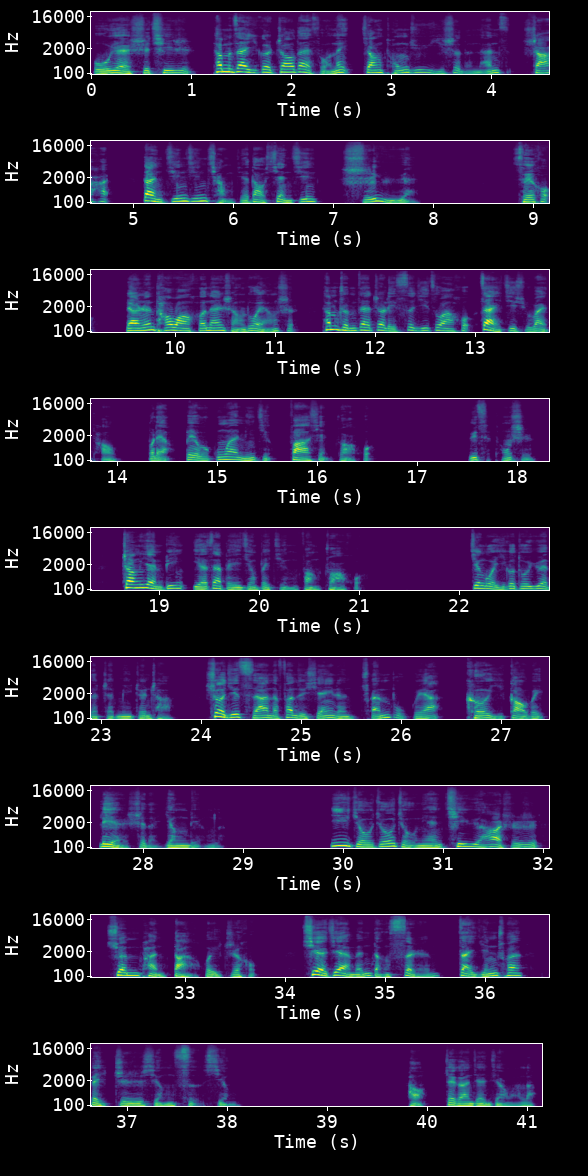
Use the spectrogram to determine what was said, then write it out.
五月十七日，他们在一个招待所内将同居一室的男子杀害，但仅仅抢劫到现金十余元。随后，两人逃往河南省洛阳市，他们准备在这里伺机作案后再继续外逃，不料被我公安民警发现抓获。与此同时，张彦斌也在北京被警方抓获。经过一个多月的缜密侦查，涉及此案的犯罪嫌疑人全部归案，可以告慰烈士的英灵了。一九九九年七月二十日宣判大会之后，谢建文等四人在银川被执行死刑。好，这个案件讲完了。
